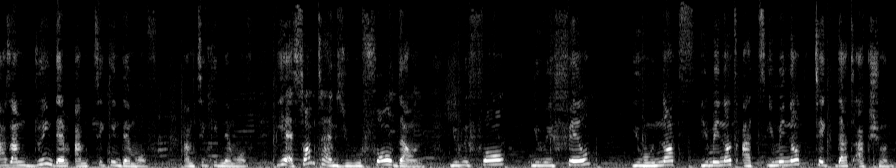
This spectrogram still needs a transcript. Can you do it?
As i'm doing them i'm taking them off. I'm taking them off yes sometimes you will fall down. You will fall you will fail. You will not you may not at you may not take that action.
